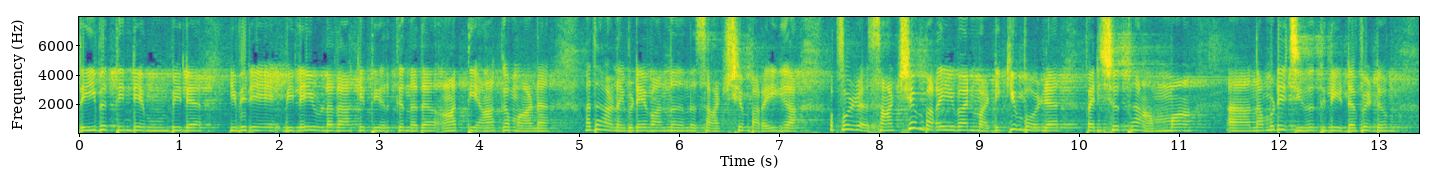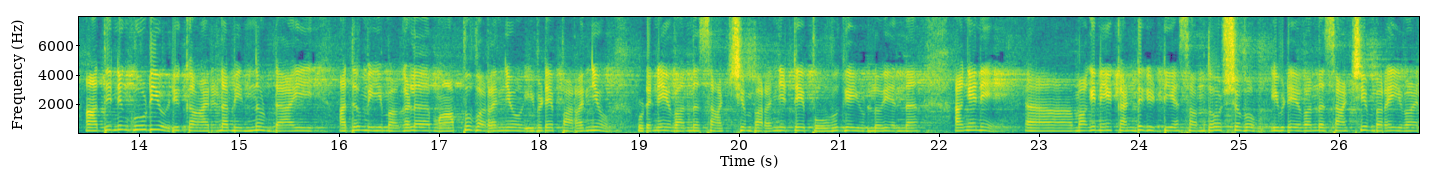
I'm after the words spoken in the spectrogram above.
ദൈവത്തിന്റെ മുമ്പിൽ ഇവരെ വിലയുള്ളതാക്കി തീർക്കുന്നത്. ആ ത്യാഗമാണ്. അതാണ് ഇവിടെ വന്നു നിന്ന് സാക്ഷ്യം പറയുക. അപ്പോൾ സാക്ഷ്യം പറയുവാൻ മടിക്കുമ്പോൾ പരിശുദ്ധ അമ്മ നമ്മുടെ ജീവിതത്തിൽ ഇടപെടും. അതിനും കൂടി ഒരു കാരണം ഇന്നുണ്ടായി. അതും ഈ മകൾ മാപ്പ് പറഞ്ഞു ഇവിടെ പറഞ്ഞു ഉടനെ വന്ന് സാക്ഷ്യം പറഞ്ഞിട്ടേ പോവുകയുള്ളൂ എന്ന്. അങ്ങനെ മകനെ കണ്ടുകിട്ടിയ സന്തോഷവും ഇവിടെ വന്ന് സാക്ഷ്യം പറയുവാൻ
